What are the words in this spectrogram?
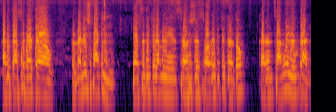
आणि त्यासोबत गणेश पाटील यांचं देखील आम्ही सहर्ष स्वागत इथे करतो. कारण चांगलं योगदान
